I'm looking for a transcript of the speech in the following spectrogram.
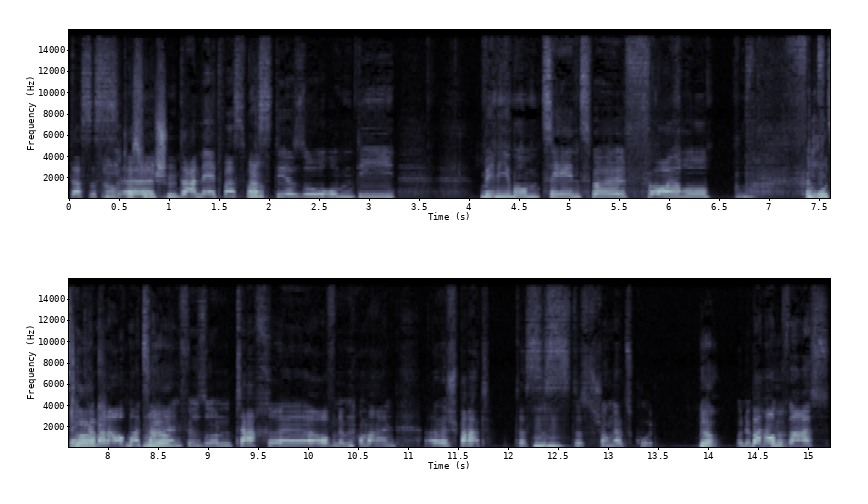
Das ist Ach, das äh, dann etwas, was dir so um die Minimum 10, 12 Euro, 15 Tag. kann man auch mal zahlen Ja. für so einen Tag äh, auf einem normalen äh, spart. Das, ist, das ist schon ganz cool. Ja. Und überhaupt Ja. war es,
